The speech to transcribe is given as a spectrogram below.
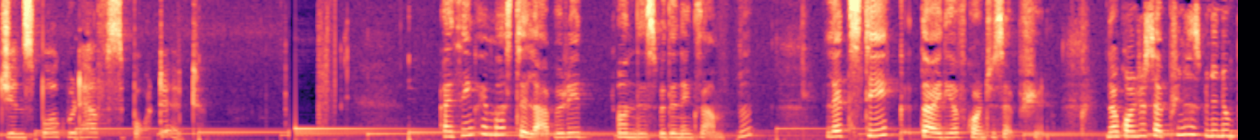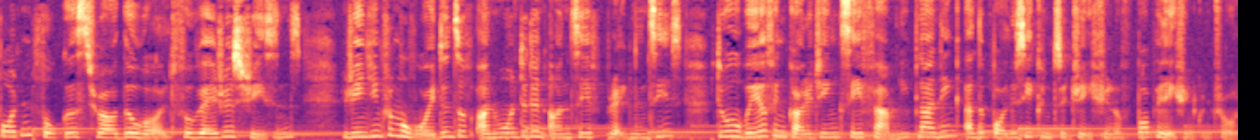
ginsburg would have supported? I think we must elaborate on this with an example. Let's take the idea of contraception now, contraception has been an important focus throughout the world for various reasons, ranging from avoidance of unwanted and unsafe pregnancies to a way of encouraging safe family planning and the policy consideration of population control.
